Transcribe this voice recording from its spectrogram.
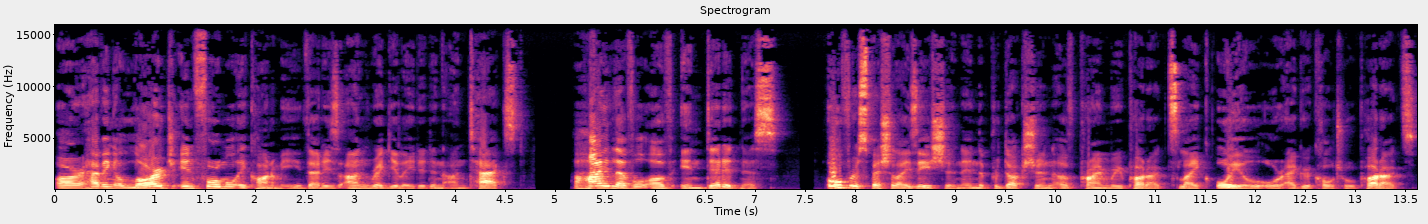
are having a large informal economy that is unregulated and untaxed, a high level of indebtedness, over specialization in the production of primary products like oil or agricultural products,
